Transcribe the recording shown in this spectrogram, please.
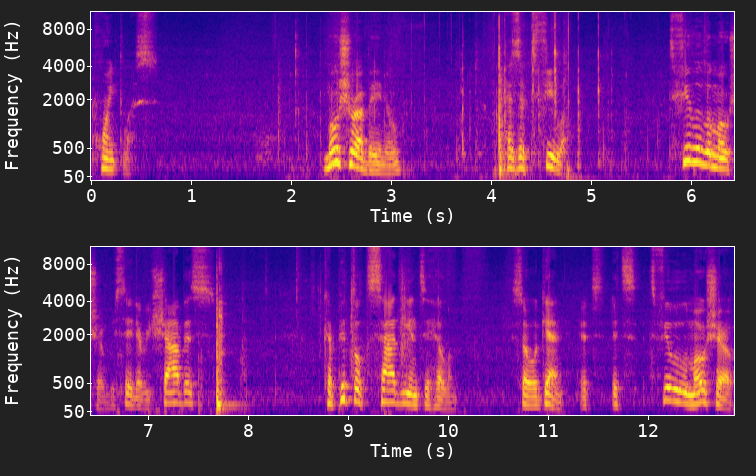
pointless. Moshe Rabbeinu has a tefillah Tefillah Moshe. We say it every Shabbos. Kapitel Tzadi in Tehillim. So again, it's it's Tefillah Moshe.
